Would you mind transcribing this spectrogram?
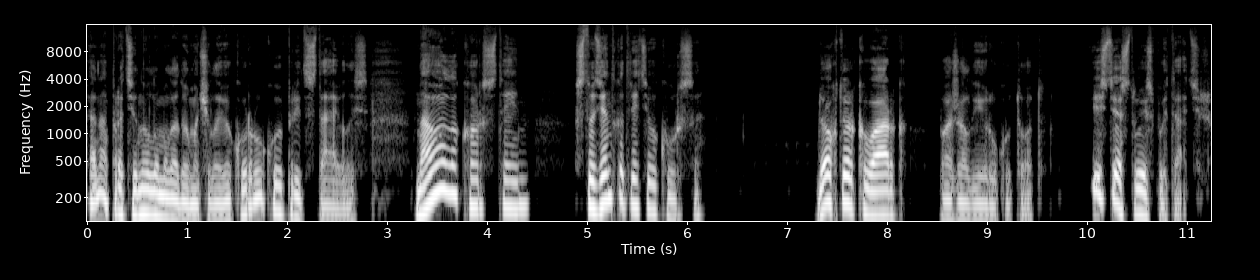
Она протянула молодому человеку руку и представилась. Наола Корстейн, студентка третьего курса. Доктор Кварк пожал ей руку тот. Естественно, испытатель.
